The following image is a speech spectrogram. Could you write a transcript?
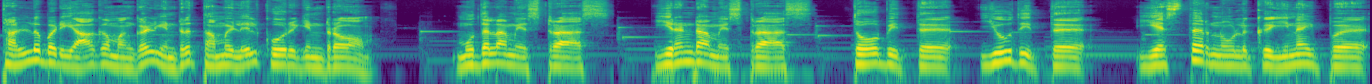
தள்ளுபடி ஆகமங்கள் என்று தமிழில் கூறுகின்றோம். முதலாம் எஸ்ட்ராஸ் இரண்டாம் எஸ்ட்ராஸ் தோபித்து யூதித்து எஸ்தர் நூலுக்கு இணைப்பு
